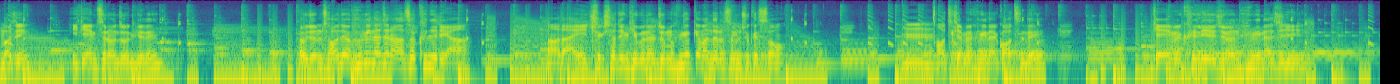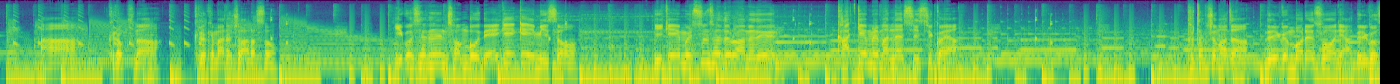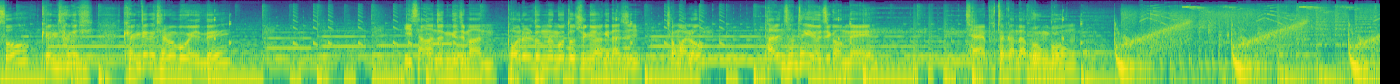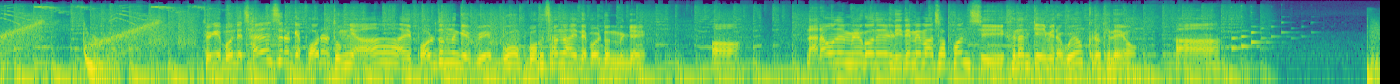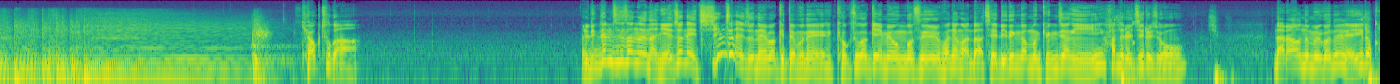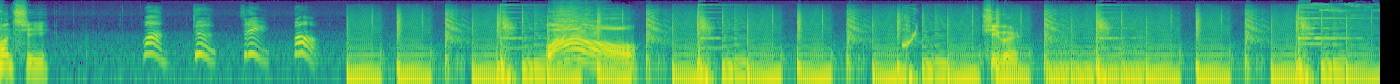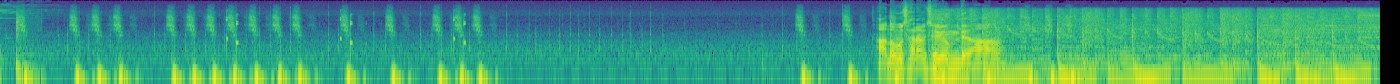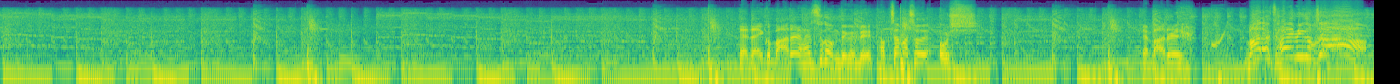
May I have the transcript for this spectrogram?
뭐지? 이 게임스러운 존귀는? 요즘 전혀 흥이 나질 않아서 큰일이야. 아 나의 축 처진 기분을 좀 흥겹게 만들었으면 좋겠어. 음 어떻게 하면 흥이 날 것 같은데? 게임을 클리어해주면 흥이 나지. 아 그렇구나 그렇게 말할 줄 알았어. 이곳에는 전부 4개의 게임이 있어. 이 게임을 순서대로 하면은 갓게임을 만날 수 있을 거야. 부탁 좀 하자. 늙은 벌의 소원이야. 늙었어? 굉장히 굉장히 젊어 보이는데? 이상한 전개지만 벌을 돕는 것도 중요하긴 하지. 정말로? 다른 선택의 여지가 없네. 잘 부탁한다. 붕붕 되게 뭔데 자연스럽게 벌을 돕냐? 아니 벌 돕는 게왜뭐뭐 상관인데 벌 돕는 게? 어 날아오는 물건을 리듬에 맞춰 펀치 흔한 게임이라고요? 그렇긴 해요. 아 격투가 리듬 세상은 난 예전에 진짜 예전에 해봤기 때문에 격투가 게임에 온 것을 환영한다. 제 리듬감은 굉장히 하늘을 찌르죠. 날아오는 물건을 에이러 펀치. One, 와우! 쉬블 아 너무 잘하면 재미없는데 나 야 나 이거 말을 할 수가 없는데 근데. 박자 맞춰. 어씨. 야 말을 말할 타이밍 없잖아!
